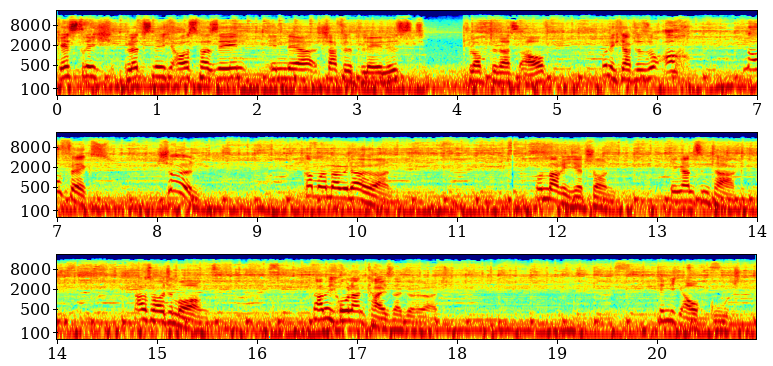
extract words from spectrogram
Gestrig plötzlich aus Versehen in der Shuffle-Playlist ploppte das auf. Und ich dachte so, ach, NoFX. Schön. Kann man mal wieder hören. Und mache ich jetzt schon. Den ganzen Tag. Außer heute Morgen. Da habe ich Roland Kaiser gehört. Finde ich auch gut.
